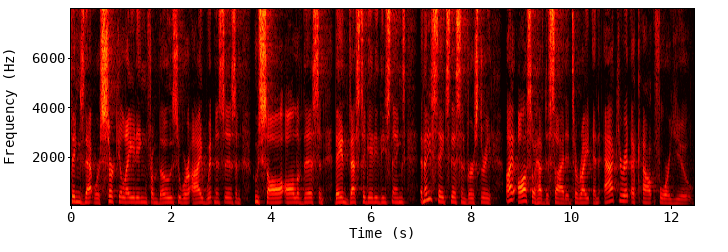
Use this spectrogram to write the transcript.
things that were circulating from those who were eyewitnesses and who saw all of this, and they investigated these things. And then he states this in verse 3 I also have decided to write an accurate account for you,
